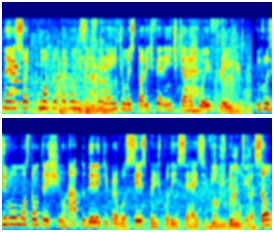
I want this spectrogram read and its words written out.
né? Só que com uma protagonista diferente, uma história diferente, que é a da Chloe Fraser. Inclusive, eu vou mostrar um trechinho rápido dele aqui pra vocês, pra gente poder encerrar esse vídeo de demonstração.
